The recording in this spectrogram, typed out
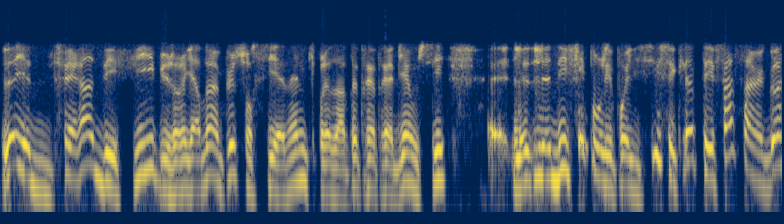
là, il y a différents défis, puis je regardais un peu sur CNN qui présentait très, très bien aussi. Euh, le, défi pour les policiers, c'est que là, tu es face à un gars,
